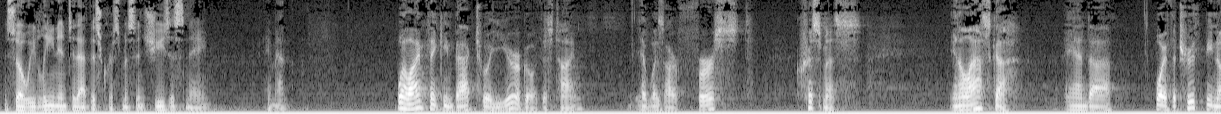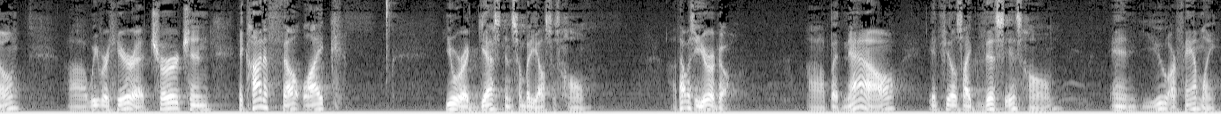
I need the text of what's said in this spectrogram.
And so we lean into that this Christmas in Jesus' name. Amen. Well, I'm thinking back to a year ago at this time. It was our first Christmas in Alaska. And, uh, boy, if the truth be known, uh, we were here at church and it kind of felt like you were a guest in somebody else's home. Uh, that was a year ago. Uh, but now it feels like this is home and you are family.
